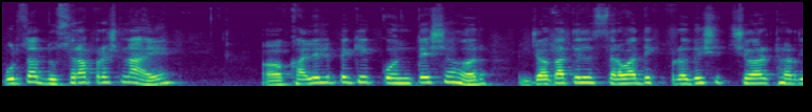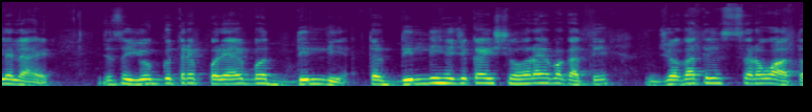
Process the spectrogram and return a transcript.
पुढचा दुसरा प्रश्न आहे खालीलपैकी कोणते शहर जगातील सर्वाधिक प्रदूषित शहर ठरलेले आहे? जसं योग्य तर पर्याय ब दिल्ली. तर दिल्ली हे जे काही शहर आहे बघा ते जगातील सर्वात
